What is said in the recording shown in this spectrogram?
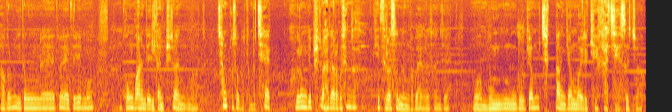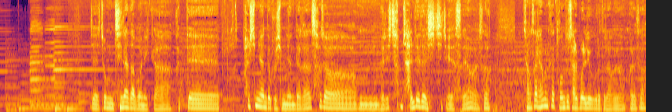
아, 그러면 이 동네도 애들이 뭐 공부하는데 일단 필요한 뭐 참고서부터 뭐 책, 그런 게 필요하다라고 생각이 들었었는가 봐요. 그래서 이제 뭐 문구 겸 책방 겸 뭐 이렇게 같이 했었죠. 이제 좀 지나다 보니까 그때 80년대, 90년대가 서점들이 참 잘 되던 시절이었어요. 그래서 장사를 해보니까 돈도 잘 벌리고 그러더라고요. 그래서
